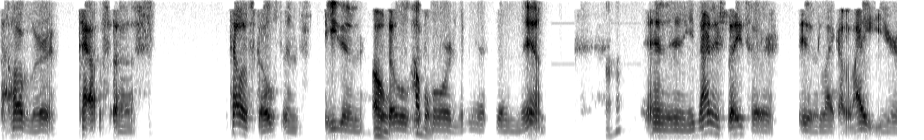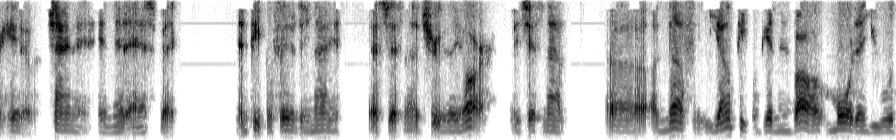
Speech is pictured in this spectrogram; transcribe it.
Hubble uh, telescopes and even oh, those Hubble. more advanced than them. Uh-huh. And the United States are is like a light year ahead of China in that aspect. And people say that the United that's just not true. They are. It's just not uh, enough young people getting involved more than you would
